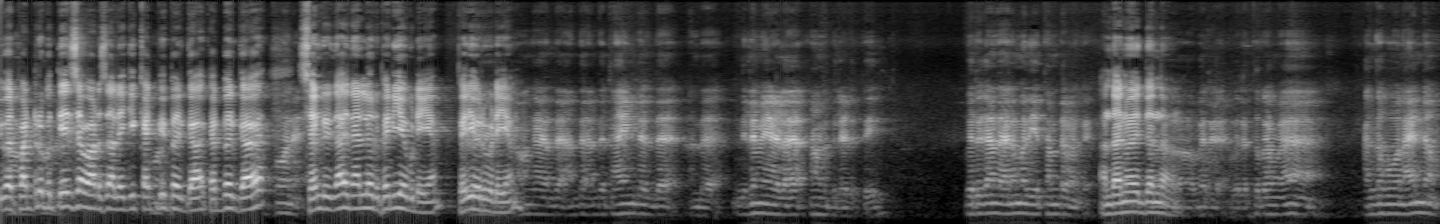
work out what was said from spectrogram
இவர் பற்றுப்பு தேசிய பாடசாலைக்கு கற்பிப்பதற்காக கற்பதற்காக சென்றிருந்தால் நல்ல ஒரு பெரிய விடயம் பெரிய ஒரு விடயம். இவருக்கு அந்த அனுமதியை தந்தவங்க. அந்த அனுமதி தான் ஒரு ஒரு திறமை அங்கே போனால் இன்னும்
